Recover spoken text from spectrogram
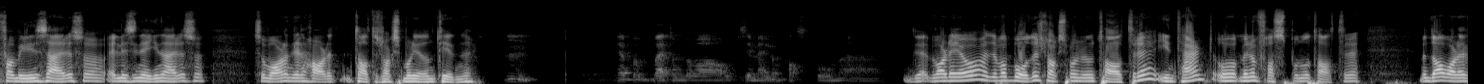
familiens ære, så, eller sin egen ære, så, så var det en del harde taterslagsmål gjennom tidene. Mm. Ja, Veit om det var holdt si, mellom fastboende Det var det òg. Det var både slagsmål mellom tatere internt og mellom fastboende og tatere. Men da var det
